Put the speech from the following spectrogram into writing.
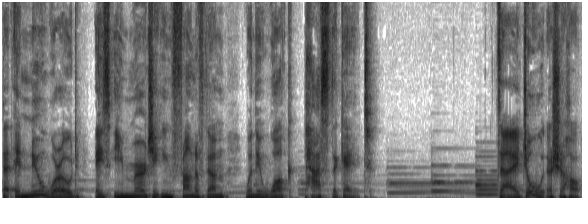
that a new world is emerging in front of them when they walk past the gate. 在周五的时候。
